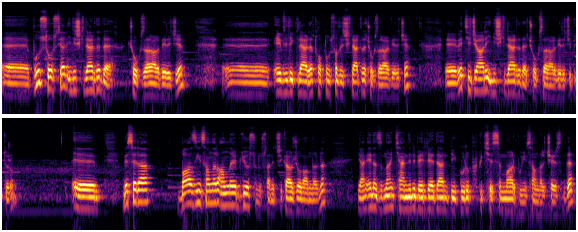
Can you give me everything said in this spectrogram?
E, bu sosyal ilişkilerde de çok zarar verici. E, evliliklerde, toplumsal ilişkilerde de çok zarar verici. E, ve ticari ilişkilerde de çok zarar verici bir durum. E, mesela bazı insanları anlayabiliyorsunuz hani çıkarcı olanlarını. Yani en azından kendini belli eden bir grup, bir kesim var bu insanlar içerisinde.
